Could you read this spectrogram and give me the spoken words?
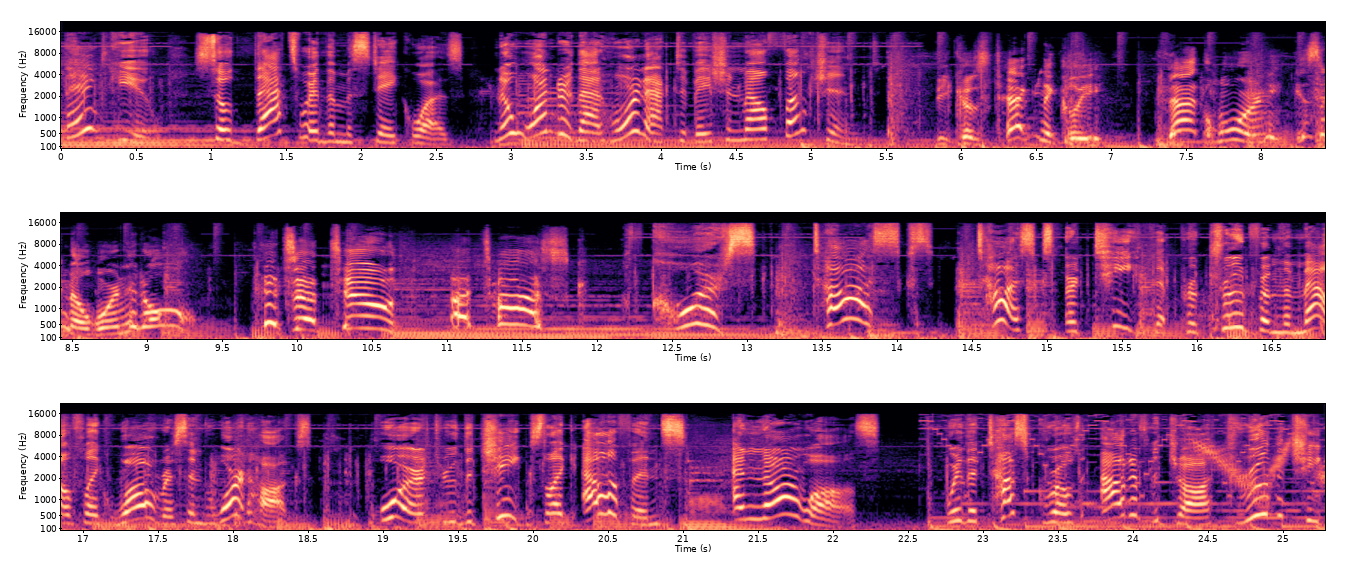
Thank you. So that's where the mistake was. No wonder that horn activation malfunctioned. Because technically, that horn isn't a horn at all. It's a tooth! A tusk! Of course, tusks. Tusks are teeth that protrude from the mouth like walrus and warthogs, or through the cheeks like elephants and narwhals. Where the tusk grows out of the jaw through the cheek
